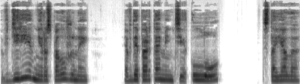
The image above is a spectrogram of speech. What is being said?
В деревне, расположенной в департаменте Ло, стояла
